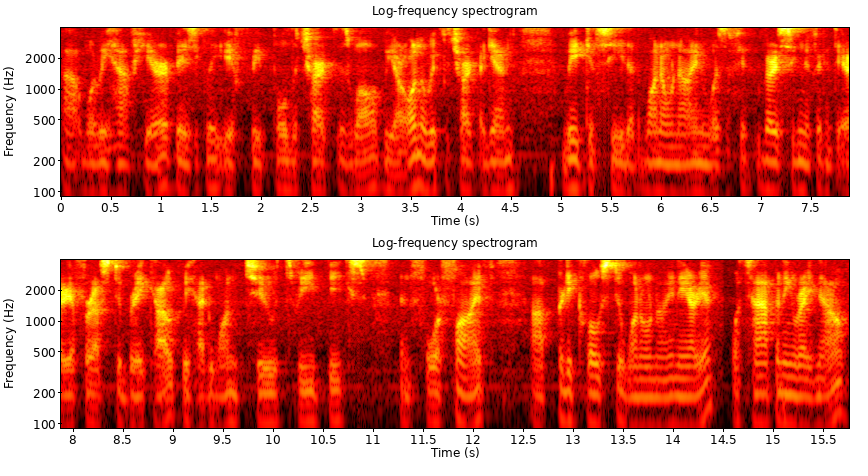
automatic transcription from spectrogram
uh, what we have here, basically, if we pull the chart as well, we are on a weekly chart again. We can see that 109 was a very significant area for us to break out. We had one, two, three peaks, then four, five, uh, pretty close to 109 area. What's happening right now?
